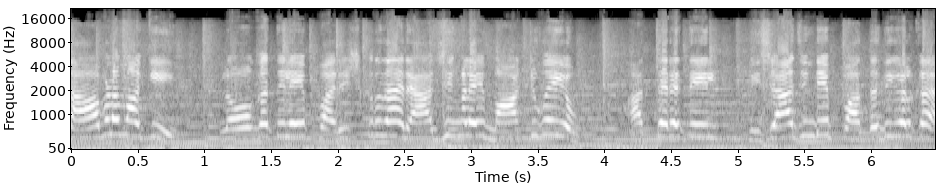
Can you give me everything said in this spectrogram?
താവളമാക്കി ലോകത്തിലെ പരിഷ്കൃത രാജ്യങ്ങളെ മാറ്റുകയും അത്തരത്തിൽ പിശാജിന്റെ പദ്ധതികൾക്ക്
